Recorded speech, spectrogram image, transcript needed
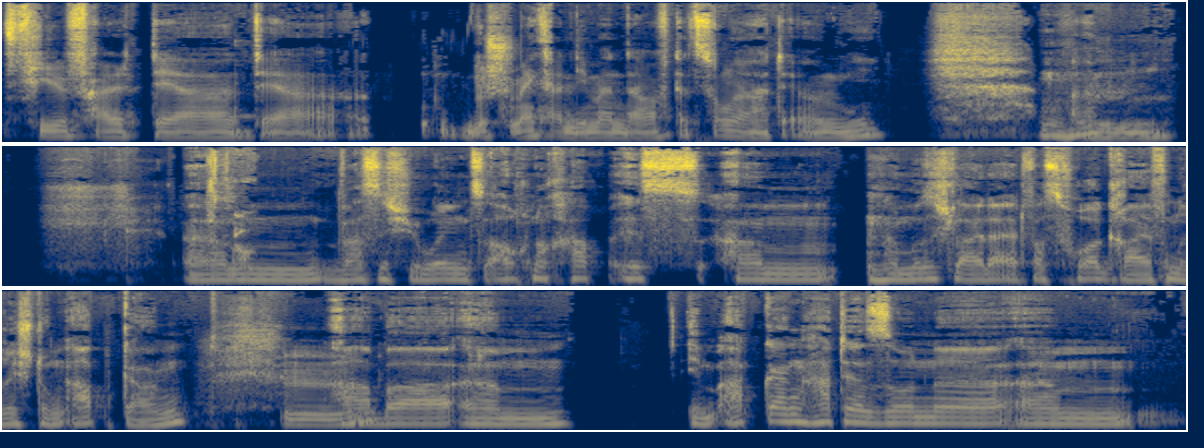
Vielfalt der, der Geschmäcker, die man da auf der Zunge hat irgendwie. Mhm. Ähm, ähm, was ich übrigens auch noch habe, ist, ähm, da muss ich leider etwas vorgreifen Richtung Abgang. Mhm. Aber ähm, im Abgang hat er so eine, ähm,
